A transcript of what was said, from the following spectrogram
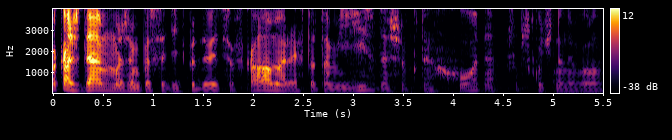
Поки ждемо, можемо посидіти, подивитися в камери, хто там їздить, що де ходить, щоб скучно не було.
